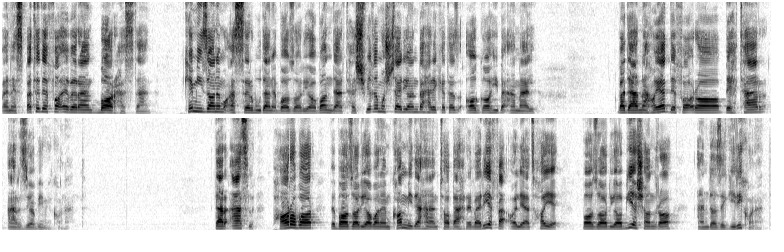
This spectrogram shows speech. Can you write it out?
و نسبت دفاع برند بار هستند که میزان مؤثر بودن بازاریابان در تشویق مشتریان به حرکت از آگاهی به عمل و در نهایت دفاع را بهتر ارزیابی می کنند. در اصل پار و بار به بازاریابان امکان می دهند تا بهرهوری فعالیت های بازاریابیشان را اندازه گیری کنند.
